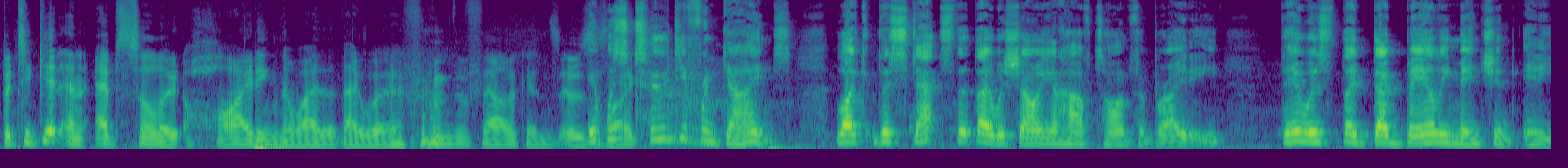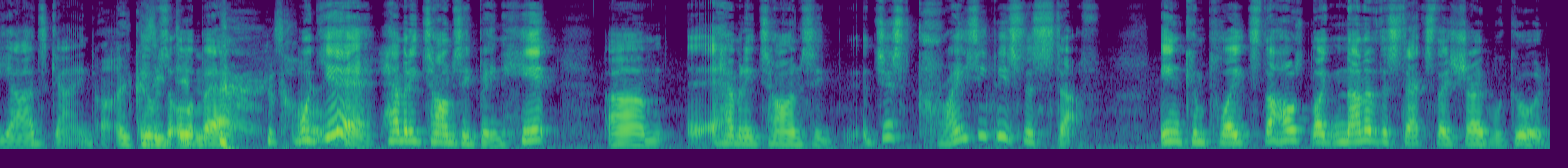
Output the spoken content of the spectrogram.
But to get an absolute hiding the way that they were from the Falcons, it was, It was like, two different games. Like the stats that they were showing at halftime for Brady, there was they, they barely mentioned any yards gained. Oh, it was all didn't. about was well, yeah, how many times he'd been hit, um, how many times he just crazy business stuff, incompletes. The whole like none of the stats they showed were good.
